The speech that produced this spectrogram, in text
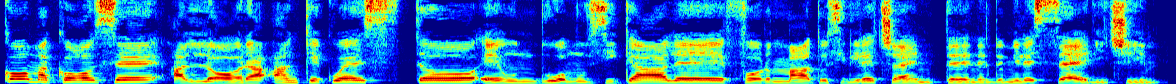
Coma Cose, allora, anche questo è un duo musicale formatosi di recente nel 2016.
